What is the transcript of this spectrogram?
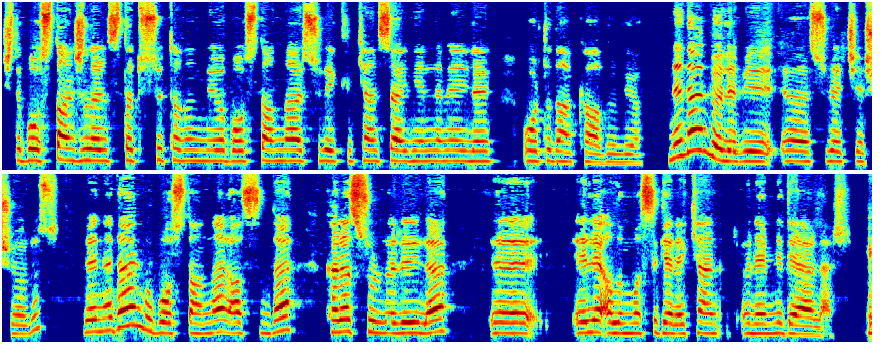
İşte bostancıların statüsü tanınmıyor. Bostanlar sürekli kentsel yenilemeyle ortadan kaldırılıyor. Neden böyle bir e, süreç yaşıyoruz? Ve neden bu bostanlar aslında kara surlarıyla e, ele alınması gereken önemli değerler. E,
